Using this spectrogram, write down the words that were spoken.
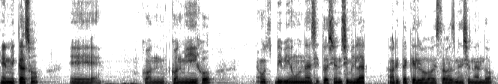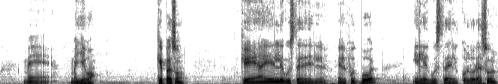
En mi caso, eh, con, con mi hijo, viví una situación similar. Ahorita que lo estabas mencionando, me, me llegó. ¿Qué pasó? Que a él le gusta el, fútbol y le gusta el color azul.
